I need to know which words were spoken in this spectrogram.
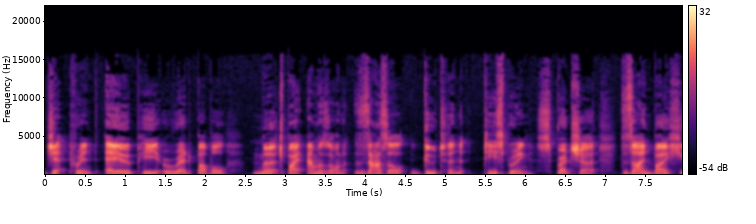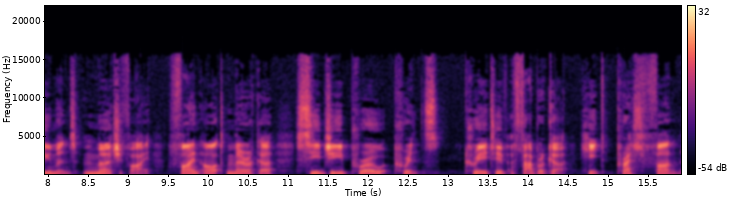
JetPrint, AOP, Redbubble, Merch by Amazon, Zazzle, Gooten, Teespring, Spreadshirt, Designed by Humans, Merchify, Fine Art America, CG Pro Prints, Creative Fabrica, Heat Press Fun,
